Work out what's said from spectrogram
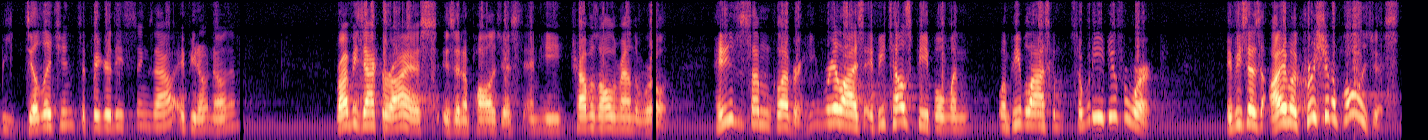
be diligent to figure these things out if you don't know them. Ravi Zacharias is an apologist, and he travels all around the world. He did something clever. He realized if he tells people, when, when people ask him, so what do you do for work? If he says, I am a Christian apologist,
